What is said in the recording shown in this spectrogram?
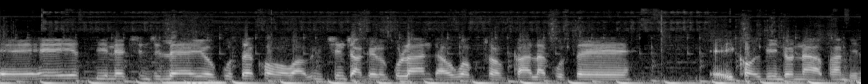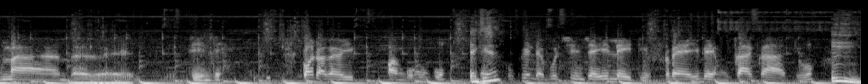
Eh eyesibini etshintshileyo kusekhowa itshintsha ke kulaa ndawo kwakuthiwa kuqala kuse eh, ikho ibinto na phambili ma dinde kodwa ke kwangoku kuphinde kutshintshe ilady frey ibe ngucacadu Mm.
